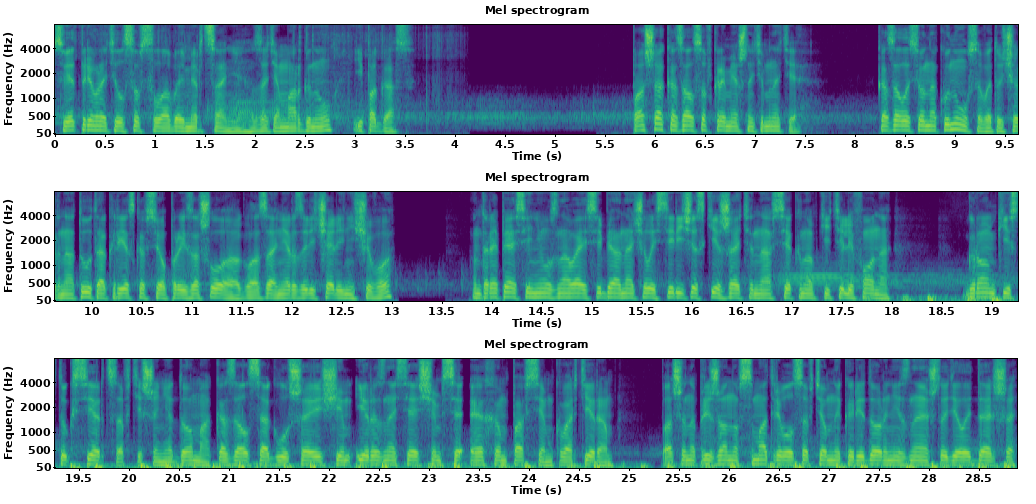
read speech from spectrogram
Свет превратился в слабое мерцание, затем моргнул и погас. Паша оказался в кромешной темноте. Казалось, он окунулся в эту черноту, так резко все произошло, а глаза не различали ничего. Он, торопясь и не узнавая себя, начал истерически сжать на все кнопки телефона. Громкий стук сердца в тишине дома оказался оглушающим и разносящимся эхом по всем квартирам – Паша напряженно всматривался в темный коридор, не зная, что делать дальше.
